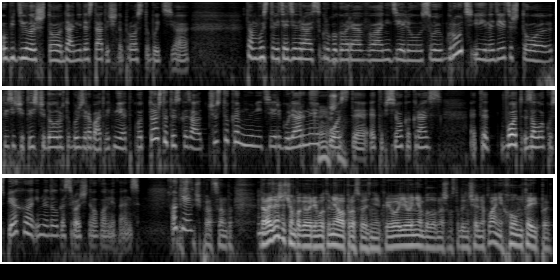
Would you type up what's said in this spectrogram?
убедилась, что, да, недостаточно просто быть э, там выставить один раз, грубо говоря, в неделю свою грудь и надеяться, что тысячи-тысячи долларов ты будешь зарабатывать. Нет, вот то, что ты сказал, чувство комьюнити, регулярные Конечно. посты, это все как раз это вот залог успеха именно долгосрочного в OnlyFans. Окей. Тысяч процентов. Mm-hmm. Давай знаешь, о чем поговорим? Вот у меня вопрос возник. Его, его не было в нашем с тобой изначальном плане. Home-тейпы.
